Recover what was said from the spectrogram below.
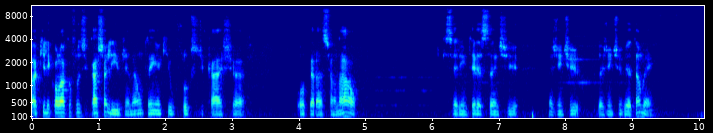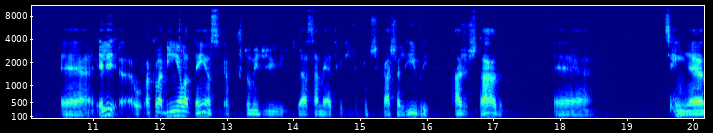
aqui ele coloca o fluxo de caixa livre, né? não tem aqui o fluxo de caixa operacional, que seria interessante a gente, da gente ver também. É, ele, a Clabin ela tem o costume de, de, dar essa métrica aqui de fluxo de caixa livre ajustado. É, sim, é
